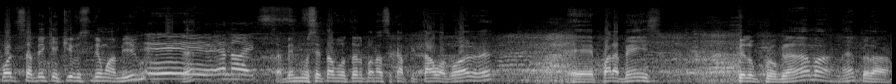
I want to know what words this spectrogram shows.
Pode saber que aqui você tem um amigo. E, né? É nóis. Sabendo que você está voltando para nossa capital agora, né? É, parabéns pelo programa, né? Pela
